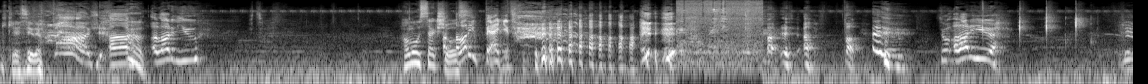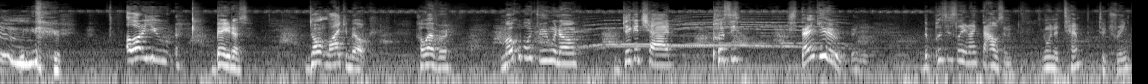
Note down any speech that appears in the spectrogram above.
You can't say that. Fuck! Um, a lot of you Homosexuals. A lot of you faggots. uh, uh, fuck. So a lot of you. Hmm, a lot of you betas don't like milk. However, Mochaboi 310, Giga Chad, Pussy. Thank you. Thank you. The Pussy Slayer 9000 is going to attempt to drink.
